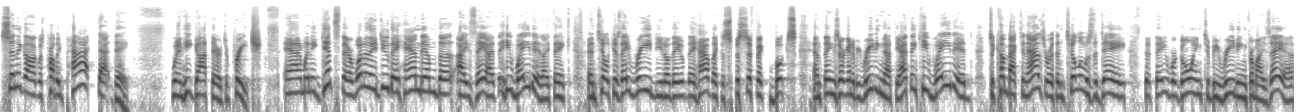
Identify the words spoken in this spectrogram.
synagogue was probably packed that day when he got there to preach. And when he gets there, what do they do? They hand him the Isaiah. He waited, I think, until, because they read, you know, they, they have like the specific books and things they're going to be reading that day. I think he waited to come back to Nazareth until it was the day that they were going to be reading from Isaiah.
